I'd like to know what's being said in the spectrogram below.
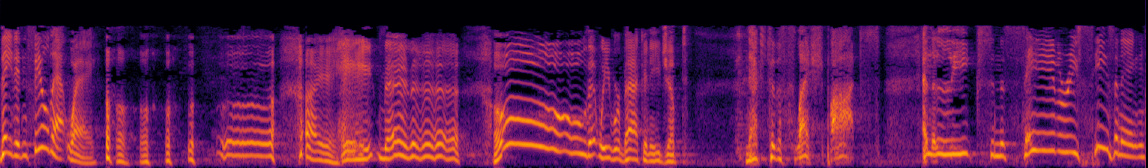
they didn't feel that way. I hate manna. Oh, that we were back in Egypt next to the flesh pots and the leeks and the savory seasoning.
